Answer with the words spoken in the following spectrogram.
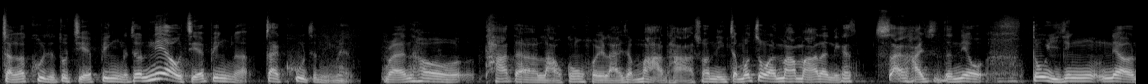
整个裤子都结冰了，就尿结冰了在裤子里面。然后她的老公回来就骂她说：“你怎么做完妈妈的？你看三孩子的尿，都已经尿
